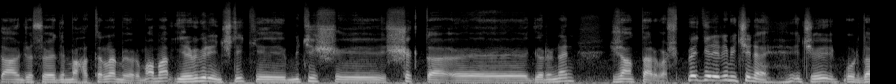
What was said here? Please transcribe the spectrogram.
daha önce söylediğimi hatırlamıyorum ama 21 inçlik e, müthiş e, şık da e, görünen jantlar var. Ve gelelim içine. İçi burada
